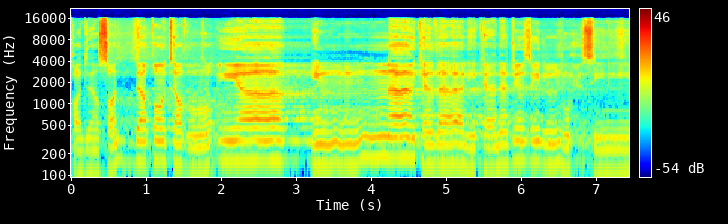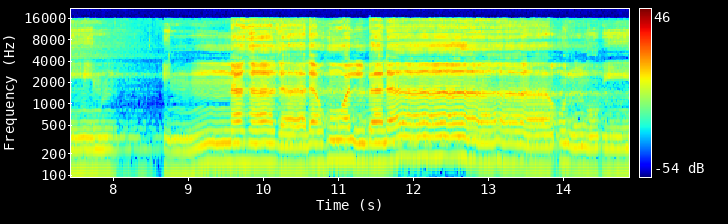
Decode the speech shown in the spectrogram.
قد صدقت الرؤيا إنا كذلك نجزي المحسنين إن هذا لهو البلاء المبين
